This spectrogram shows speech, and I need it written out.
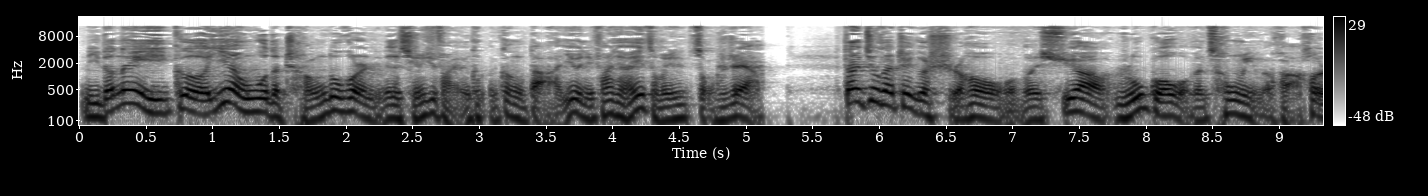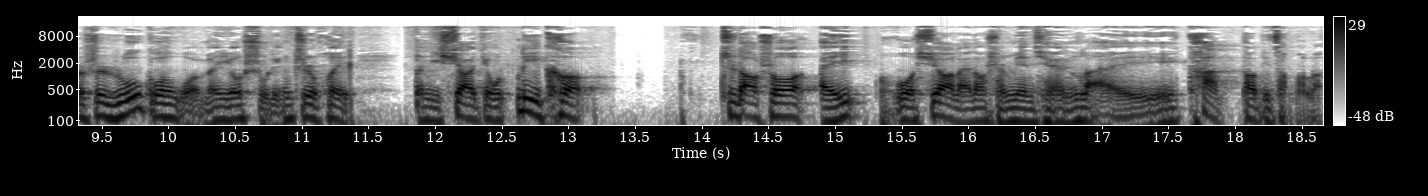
你的那一个厌恶的程度，或者你那个情绪反应可能更大，因为你发现，哎，怎么总是这样？但是就在这个时候，我们需要，如果我们聪明的话，或者是如果我们有属灵智慧，那你需要就立刻知道说，哎，我需要来到神面前来看到底怎么了。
